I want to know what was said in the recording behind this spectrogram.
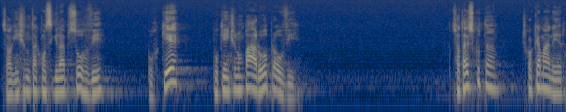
Só que a gente não está conseguindo absorver. Por quê? Porque a gente não parou para ouvir. Só está escutando, de qualquer maneira.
